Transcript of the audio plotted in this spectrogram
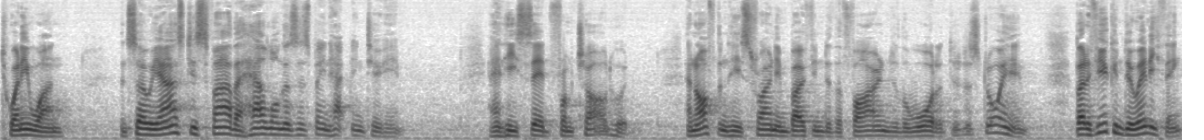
21, and so he asked his father, How long has this been happening to him? And he said, From childhood. And often he's thrown him both into the fire and into the water to destroy him. But if you can do anything,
